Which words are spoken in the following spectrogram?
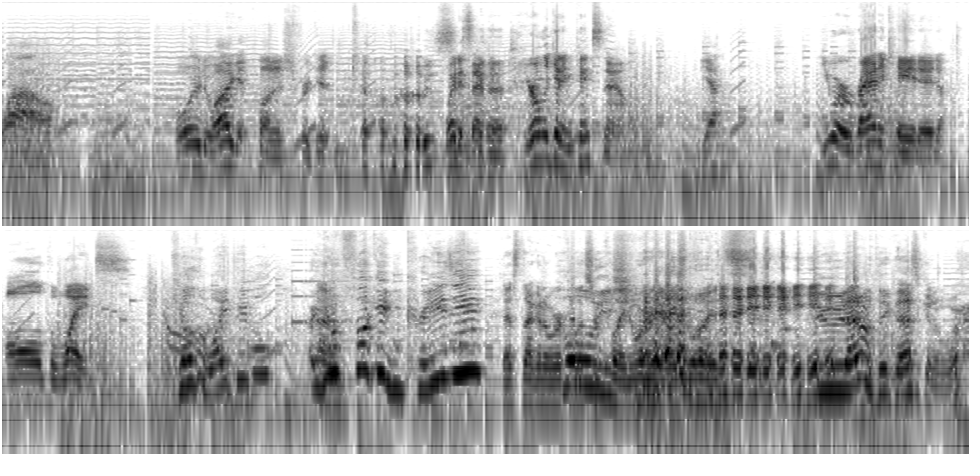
Wow. Boy, do I get punished for getting combos. Wait a second. You're only getting pinks now. Yeah. You eradicated all the whites. Kill the white people? Are Oh. you uh. fucking crazy? That's not gonna work unless Holy you're playing shit. Wario's Woods. Dude, I don't think that's gonna work.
